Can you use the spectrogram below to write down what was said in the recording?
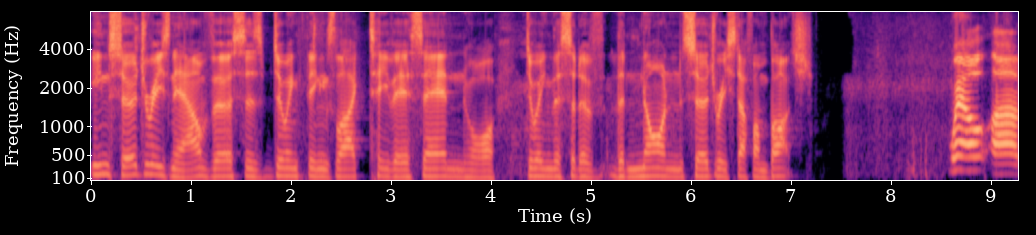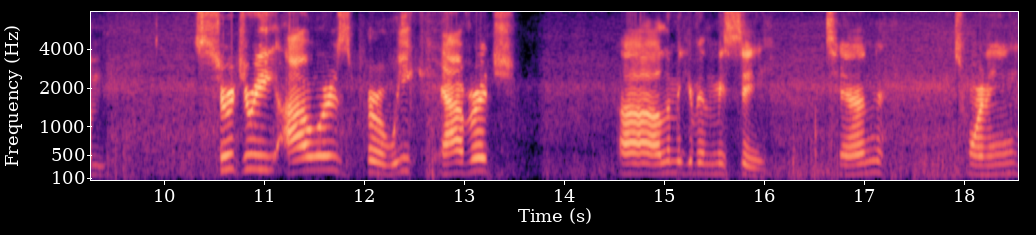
in surgeries now versus doing things like TVSN or doing the sort of the non-surgery stuff on Botched? well, um, surgery hours per week average. Uh, let me give it, let me see. 10, 20,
